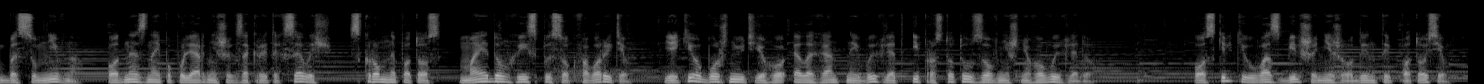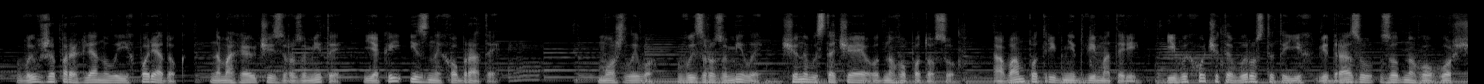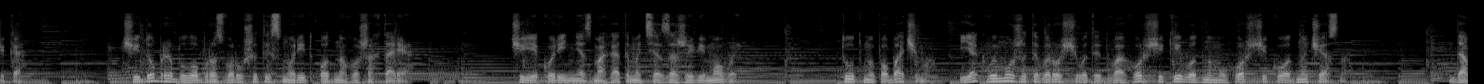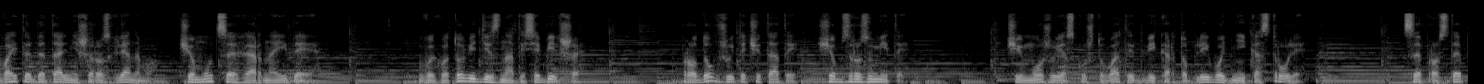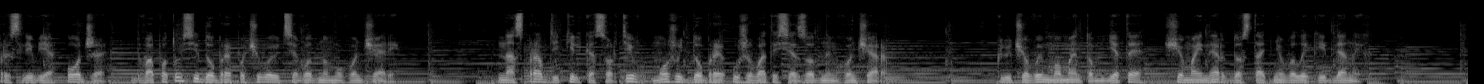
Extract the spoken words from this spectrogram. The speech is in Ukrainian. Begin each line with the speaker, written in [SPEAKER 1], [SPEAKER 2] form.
[SPEAKER 1] Безсумнівно, одне з найпопулярніших закритих селищ, скромне Потос, має довгий список фаворитів, які обожнюють його елегантний вигляд і простоту зовнішнього вигляду. Оскільки у вас більше ніж один тип потосів, ви вже переглянули їх порядок, намагаючись зрозуміти, який із них обрати. Можливо, ви зрозуміли, що не вистачає одного потосу, а вам потрібні дві матері, і ви хочете виростити їх відразу з одного горщика. Чи добре було б розворушити сморід одного шахтаря? Чиє коріння змагатиметься за живі мови? Тут ми побачимо, як ви можете вирощувати два горщики в одному горщику одночасно. Давайте детальніше розглянемо, чому це гарна ідея. Ви готові дізнатися більше? Продовжуйте читати, щоб зрозуміти. Чи можу я скуштувати дві картоплі в одній каструлі? Це просте прислів'я, отже, два потосі добре почуваються в одному гончарі. Насправді кілька сортів можуть добре уживатися з одним гончаром. Ключовим моментом є те, що майнер достатньо великий для них.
